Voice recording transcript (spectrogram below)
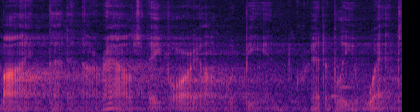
mind that an aroused Vaporeon would be incredibly wet.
